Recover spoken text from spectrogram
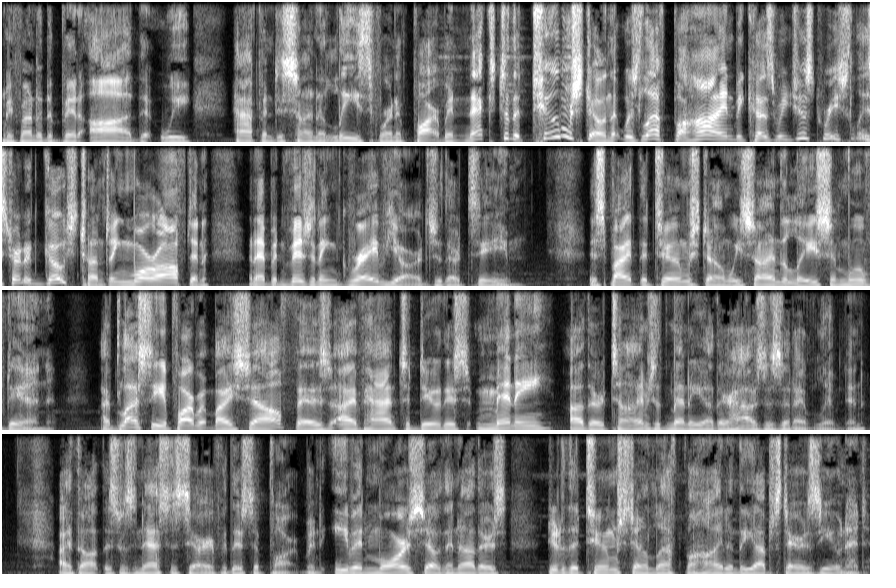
we found it a bit odd that we happened to sign a lease for an apartment next to the tombstone that was left behind because we just recently started ghost hunting more often and have been visiting graveyards with our team. Despite the tombstone, we signed the lease and moved in. I blessed the apartment myself as I've had to do this many other times with many other houses that I've lived in. I thought this was necessary for this apartment, even more so than others due to the tombstone left behind in the upstairs unit.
